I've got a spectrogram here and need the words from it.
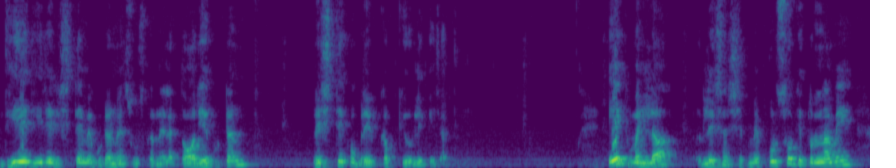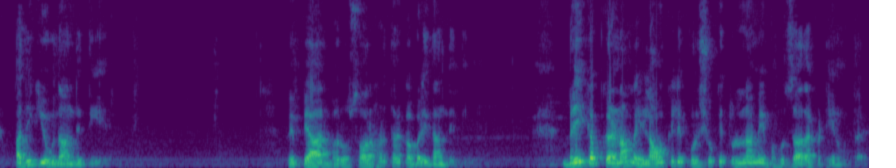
धीरे धीरे रिश्ते में घुटन महसूस करने लगता है और ये घुटन रिश्ते को ब्रेकअप की ओर लेके जाती है। एक महिला रिलेशनशिप में पुरुषों की तुलना में अधिक योगदान देती है। वे प्यार, भरोसा और हर तरह का बलिदान देती है। ब्रेकअप करना महिलाओं के लिए पुरुषों की तुलना में बहुत ज़्यादा कठिन होता है।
